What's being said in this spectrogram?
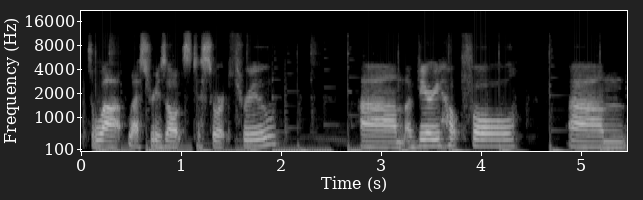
it's a lot less results to sort through. Um, a very helpful um,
